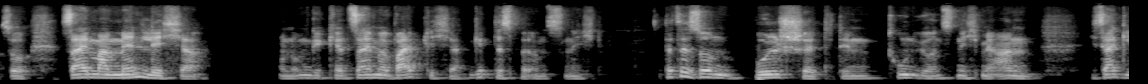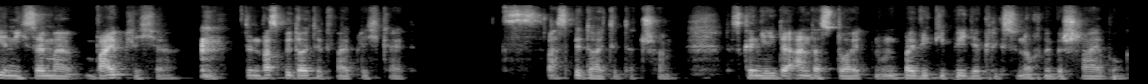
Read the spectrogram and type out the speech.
so, sei mal männlicher und umgekehrt, sei mal weiblicher, gibt es bei uns nicht. Das ist so ein Bullshit, den tun wir uns nicht mehr an. Ich sage ihr nicht, sei mal weiblicher. Denn was bedeutet Weiblichkeit? Was bedeutet das schon? Das kann jeder anders deuten. Und bei Wikipedia kriegst du noch eine Beschreibung.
